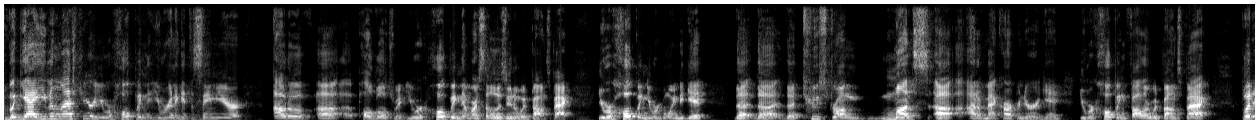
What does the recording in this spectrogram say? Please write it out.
but yeah, even last year, you were hoping that you were going to get the same year out of uh, uh, Paul Goldschmidt. You were hoping that Marcell Ozuna would bounce back. You were hoping you were going to get the the the two strong months uh, out of Matt Carpenter again. You were hoping Fowler would bounce back, but uh,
